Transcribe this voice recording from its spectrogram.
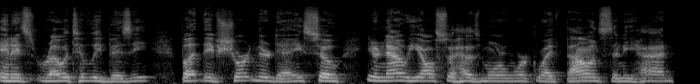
And it's relatively busy, but they've shortened their day. So, you know, now he also has more work life balance than he had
